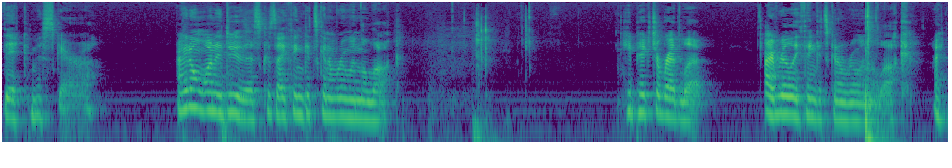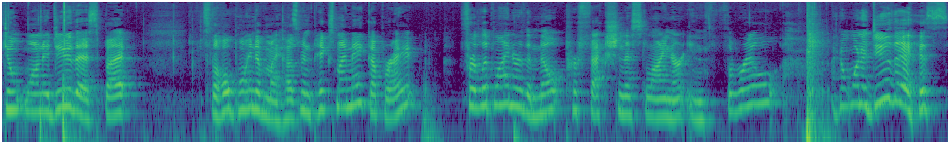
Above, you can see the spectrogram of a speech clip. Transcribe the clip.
thick mascara. I don't want to do this because I think it's going to ruin the look. He picked a red lip. I really think it's going to ruin the look. I don't want to do this, but it's the whole point of my husband picks my makeup, right? For lip liner, the Melt Perfectionist Liner in Thrill. I don't want to do this.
